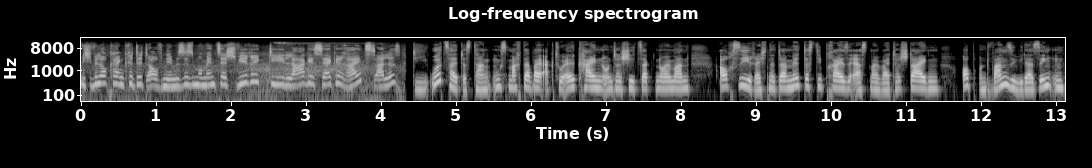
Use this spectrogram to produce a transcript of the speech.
ich will auch keinen Kredit aufnehmen. Es ist im Moment sehr schwierig. Die Lage ist sehr gereizt alles. Die Uhrzeit des Tankens macht dabei aktuell keinen Unterschied, sagt Neumann. Auch sie rechnet damit, dass die Preise erstmal weiter steigen. Ob und wann sie wieder sinken,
